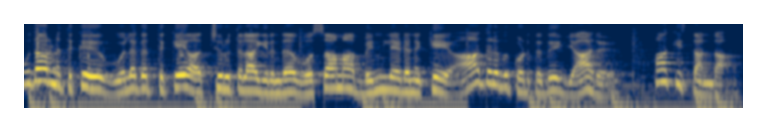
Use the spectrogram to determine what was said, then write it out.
உதாரணத்துக்கு உலகத்துக்கே அச்சுறுத்தலாக இருந்த ஒசாமா பின் லேடனுக்கே ஆதரவு கொடுத்தது யாரு? பாகிஸ்தான் தான்.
